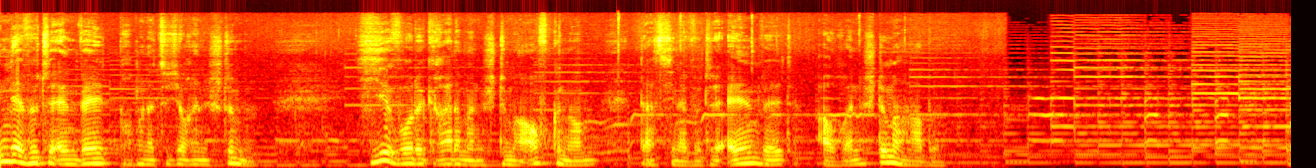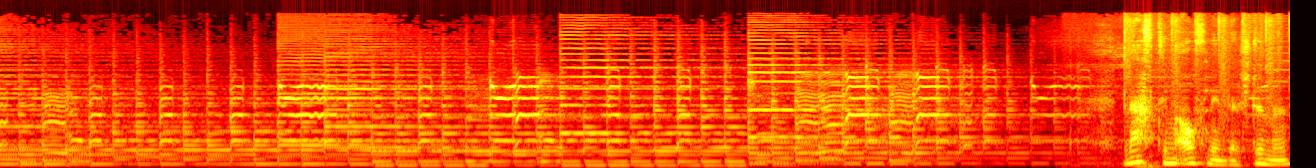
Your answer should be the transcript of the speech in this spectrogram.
In der virtuellen Welt braucht man natürlich auch eine Stimme. Hier wurde gerade meine Stimme aufgenommen, dass ich in der virtuellen Welt auch eine Stimme habe. Nach dem Aufnehmen der Stimme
